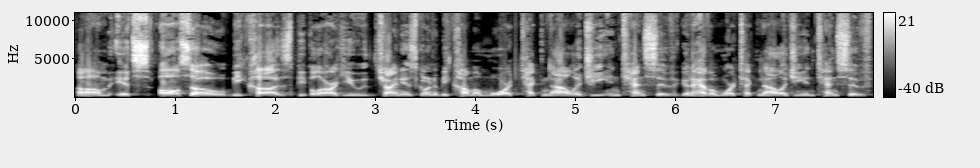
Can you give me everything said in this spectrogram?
Um, it's also because people argue China is going to become a more technology intensive, going to have a more technology intensive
